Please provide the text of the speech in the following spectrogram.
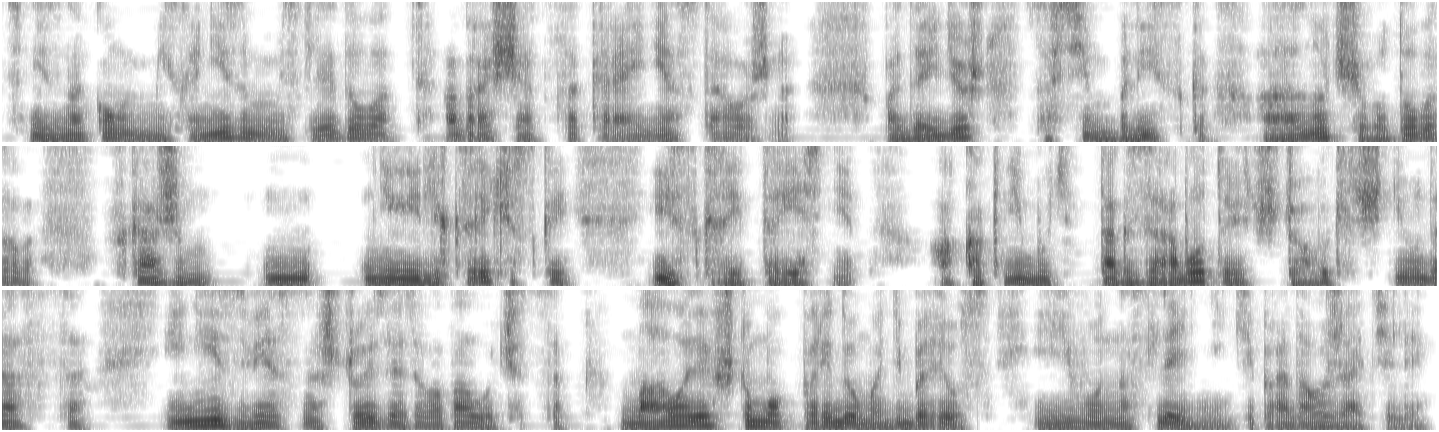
С незнакомыми механизмами следовало обращаться крайне осторожно. Подойдешь совсем близко, а оно чего доброго, скажем, не электрической искрой треснет, а как-нибудь так заработает, что выключить не удастся, и неизвестно, что из этого получится. Мало ли что мог придумать Брюс и его наследники-продолжатели.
